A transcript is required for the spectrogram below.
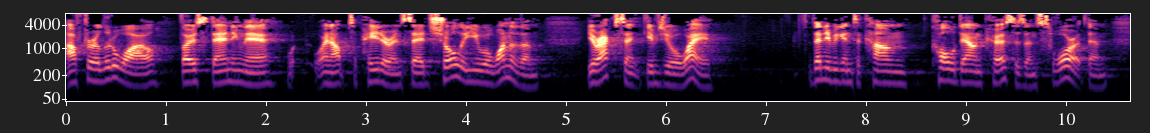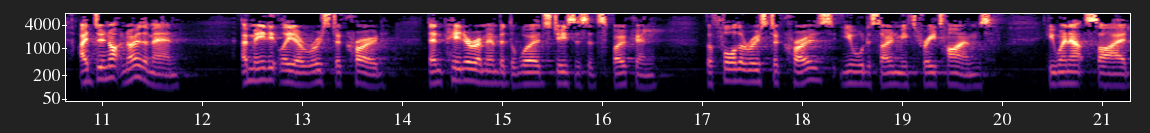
After a little while, those standing there went up to Peter and said, Surely you were one of them. Your accent gives you away. Then he began to come, call down curses, and swore at them. I do not know the man. Immediately a rooster crowed. Then Peter remembered the words Jesus had spoken Before the rooster crows, you will disown me three times. He went outside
